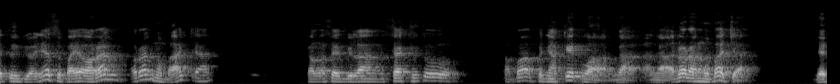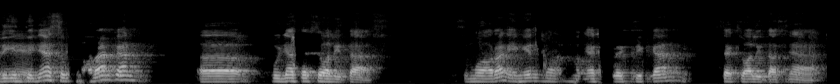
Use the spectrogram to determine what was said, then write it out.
ya tujuannya supaya orang orang membaca kalau saya bilang seks itu apa penyakit, wah nggak nggak ada orang mau baca. Jadi intinya semua orang kan uh, punya seksualitas. Semua orang ingin mengekspresikan seksualitasnya.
